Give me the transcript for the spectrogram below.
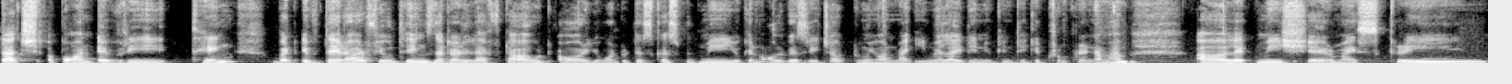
touch upon everything. But if there are few things that are left out or you want to discuss with me you can always reach out to me on my email id and you can take it from Prerna ma'am. Uh, let me share my screen.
